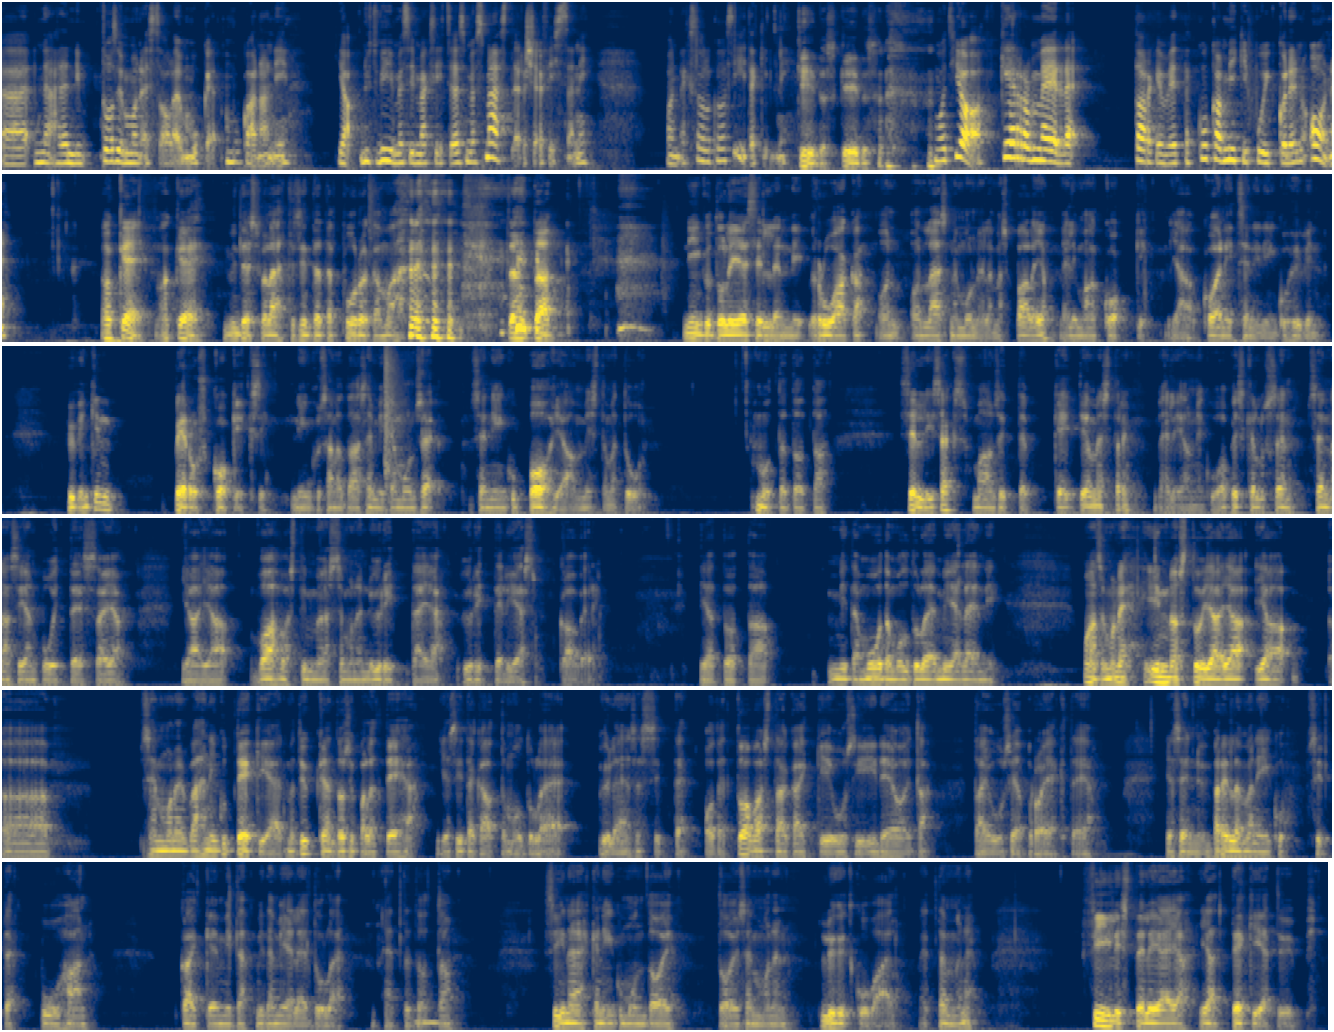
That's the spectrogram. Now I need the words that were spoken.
äh, nähdä niin tosi monessa olen muke- mukana. Niin, ja nyt viimeisimmäksi itse asiassa myös Masterchefissä, niin onneksi olkoon siitäkin. Niin. Kiitos, kiitos. Mutta joo, kerro meille tarkemmin, että kuka Miki Puikkonen on? Okei, okei. Mites mä lähtisin tätä purkamaan? tota, niin kuin tuli esille, niin ruoka on, on läsnä mun elämässä paljon. Eli mä oon kokki ja koen itseni niin kuin hyvin, hyvinkin peruskokiksi. Niin kuin sanotaan se, mikä mun se, se niin kuin pohja on, mistä mä tuun. Mutta tota, sen lisäksi mä oon sitten keittiömestari, eli on niin kuin opiskellut sen, sen asian puitteissa ja, ja, ja vahvasti myös semmoinen yrittäjä, yrittelijäs kaveri. Ja tota, mitä muuta mulla tulee mieleen, niin mä oon semmoinen innostuja ja, ja äh, semmoinen vähän niin kuin tekijä, että mä tykkään tosi paljon tehdä ja sitä kautta mulla tulee yleensä sitten otettua vastaan kaikkia uusia ideoita tai uusia projekteja ja sen ympärillä mä niinku sitten puuhaan kaikkea, mitä, mitä mieleen tulee. Että mm. tota, siinä ehkä niinku mun toi, toi semmonen lyhyt kuvailu, että tämmönen fiilistelijä ja, ja tekijätyyppi.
